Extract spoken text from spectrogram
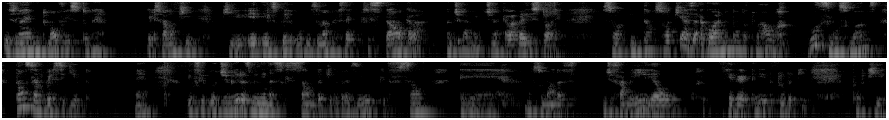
O Islã é muito mal visto, né? Eles falam que, que eles, o Islã persegue cristão, aquela, antigamente, né? aquela velha história. Só, então, só que agora no mundo atual, os muçulmanos estão sendo perseguidos, né? Eu, fico, eu admiro as meninas que são daqui do Brasil, que são é, muçulmanas de família ou reverter tudo aqui, porque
